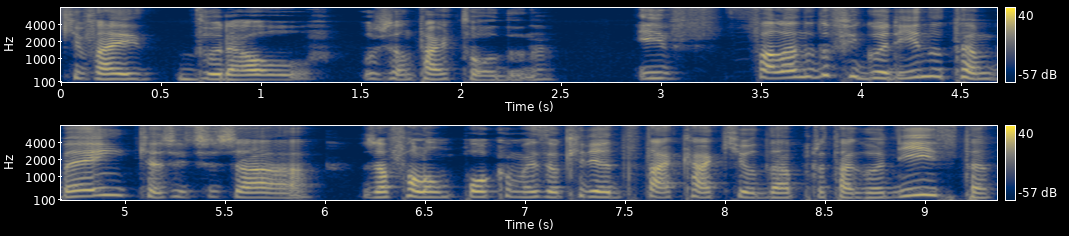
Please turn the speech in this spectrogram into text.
que vai durar o, o jantar todo, né? E falando do figurino também, que a gente já já falou um pouco, mas eu queria destacar aqui o da protagonista.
